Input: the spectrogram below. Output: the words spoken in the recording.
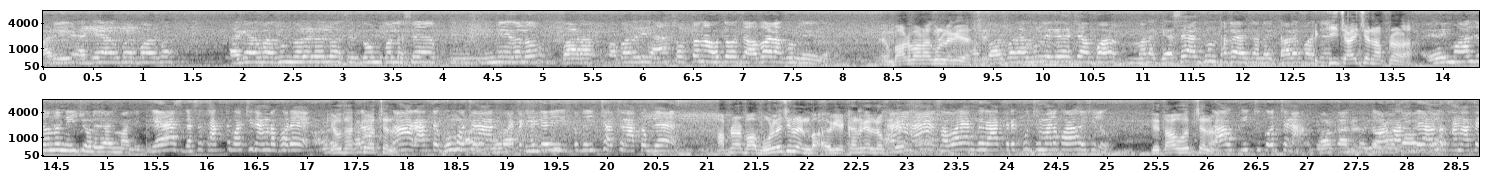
আর এই আগে একবার, বারবার, আগে একবার আগুন ধরে গেল, সে দম করলে সে নেমে গেল আবার এই এক সপ্তাহ না হতে হতে আবার আগুন লেগে গেল। বারবার আগুন লেগে যাচ্ছে। বারবার আগুন লেগে যাচ্ছে মানে গ্যাসে একদম থাকা যাচ্ছে না ধারে পাশে। কি চাইছেন আপনারা? এই মাল যেন নিয়ে চলে যায় মালিক। গ্যাস গ্যাসে থাকতে পারছি না আমরা ঘরে। কেউ থাকতে পারছে না? রাতে ঘুম হচ্ছে না পেটে খেতে তো ইচ্ছা হচ্ছে না তো গ্যাস। আপনার বলেছিলেন এখানকার লোককে? হ্যাঁ হ্যাঁ সবাই একদিন রাত্রে ঝামেলা করা হয়েছিল। যে তাও হচ্ছে না? তাও কিছু করছে না। দরখাস্ত দরখাস্ত দেওয়া হলো থানাতে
